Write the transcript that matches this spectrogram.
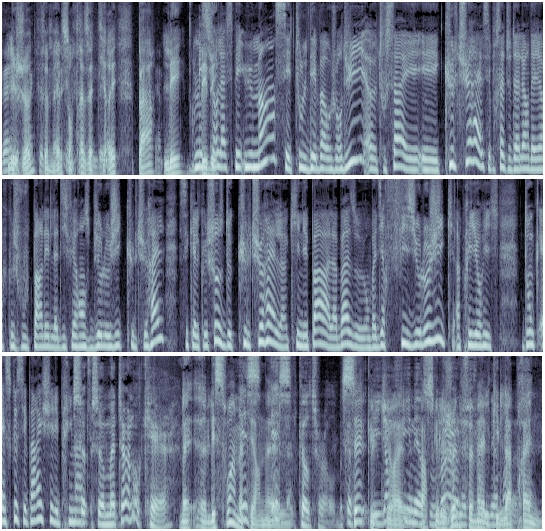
Les jeunes femelles sont très attirées par les bébés. Mais sur l'aspect humain, c'est tout le débat aujourd'hui. Euh, tout ça est, culturel. C'est pour ça tout à l'heure d'ailleurs que je vous parlais de la différence biologique culturelle. C'est quelque chose de culturel qui n'est pas à la base, on va dire, physiologique a priori. Donc est-ce que c'est pareil chez les primates Mais, euh, Les soins maternels, c'est culturel parce que les jeunes femelles qui l'apprennent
